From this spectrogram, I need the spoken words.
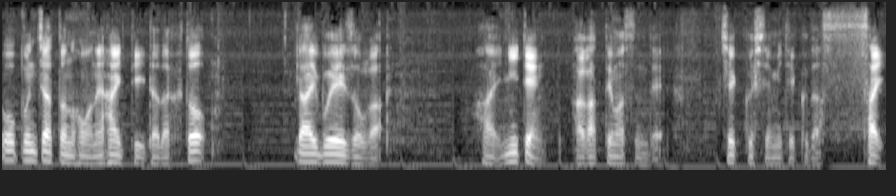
オープンチャットの方ね、入っていただくと、ライブ映像が、はい、2点上がってますんで、チェックしてみてください。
